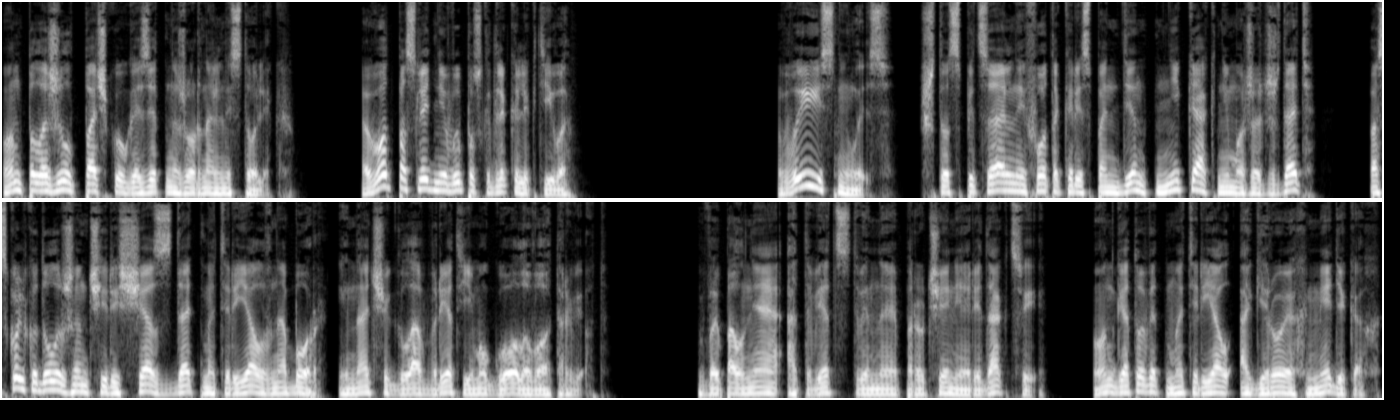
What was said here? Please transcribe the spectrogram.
Он положил пачку газет на журнальный столик. «Вот последний выпуск для коллектива. Выяснилось, что специальный фотокорреспондент никак не может ждать, поскольку должен через час сдать материал в набор, иначе главвред ему голову оторвет. Выполняя ответственное поручение редакции, он готовит материал о героях-медиках,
